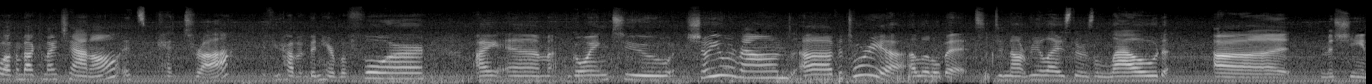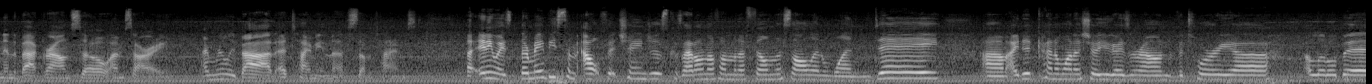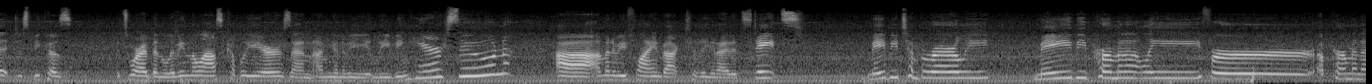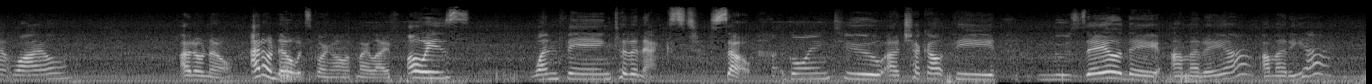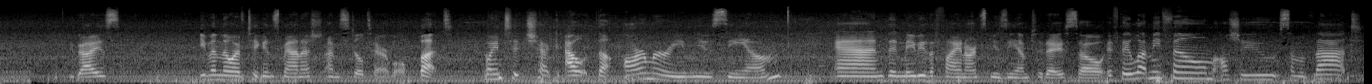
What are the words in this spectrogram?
welcome back to my channel. It's Petra. If you haven't been here before, I am going to show you around uh, Victoria a little bit. Did not realize there was a loud uh, machine in the background, so I'm sorry. I'm really bad at timing this sometimes. But anyways, there may be some outfit changes because I don't know if I'm going to film this all in one day. Um, I did kind of want to show you guys around Victoria a little bit just because it's where I've been living the last couple years and I'm going to be leaving here soon. Uh, I'm going to be flying back to the United States, maybe temporarily, maybe permanently for a permanent while. I don't know. I don't know what's going on with my life. Always one thing to the next. So, going to uh, check out the Museo de Amarilla. Amarilla? You guys, even though I've taken Spanish, I'm still terrible. But going to check out the Armory Museum and then maybe the Fine Arts Museum today. So if they let me film, I'll show you some of that.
